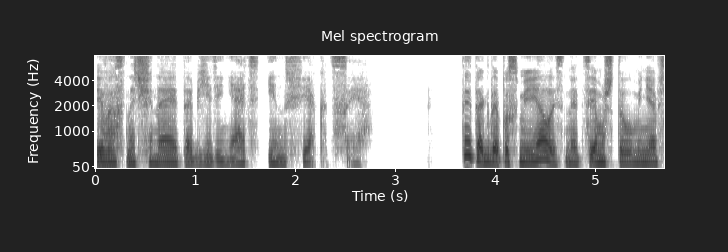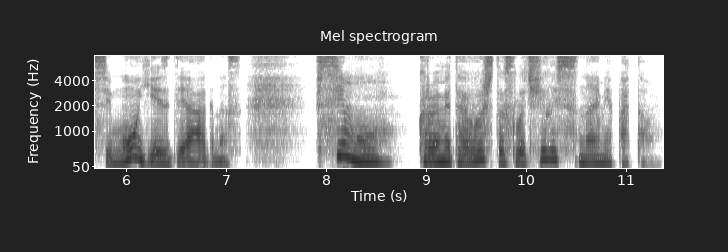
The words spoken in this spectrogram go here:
и вас начинает объединять инфекция. Ты тогда посмеялась над тем, что у меня всему есть диагноз. Всему, кроме того, что случилось с нами потом.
